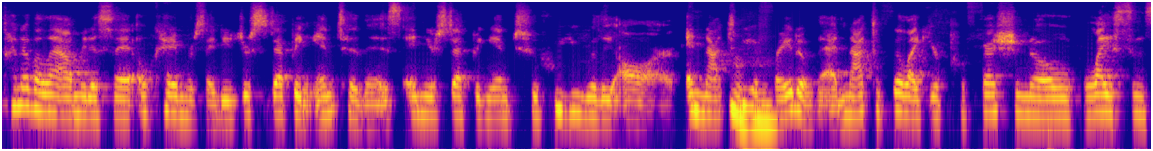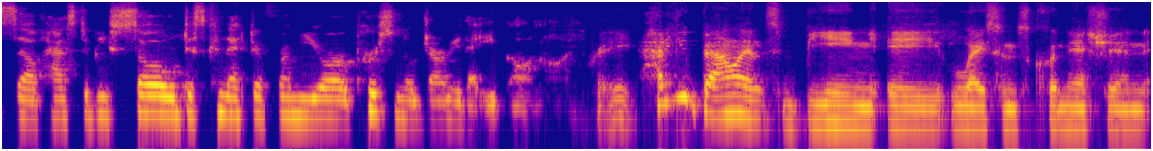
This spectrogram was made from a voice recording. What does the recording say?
kind of allowed me to say, okay, Mercedes, you're stepping into this and you're stepping into who you really are and not to mm-hmm. be afraid of that, not to feel like your professional licensed self has to be so disconnected from your personal journey that you've gone on. Great. How do you balance being a licensed clinician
